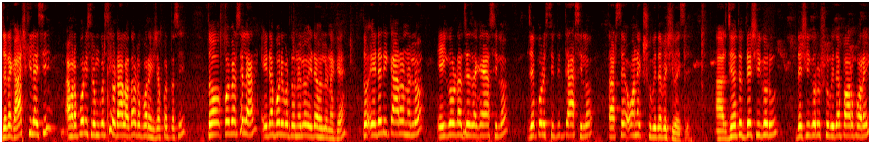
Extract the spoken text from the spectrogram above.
যেটা ঘাস খিলাইছি, আমরা পরিশ্রম করছি, ওটা আলাদা, ওটা পরে হিসাব করতেছি। তো কইবার ছিলাম, এটা পরিবর্তন হলো এটা হলো নাকি তো এটারই কারণ হলো এই গরুটা যে জায়গায় আসিল, যে পরিস্থিতিতে আসিল, তার চেয়ে অনেক সুবিধা বেশি পাইছে। আর যেহেতু দেশি গরু, দেশি গরুর সুবিধা পাওয়ার পরেই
